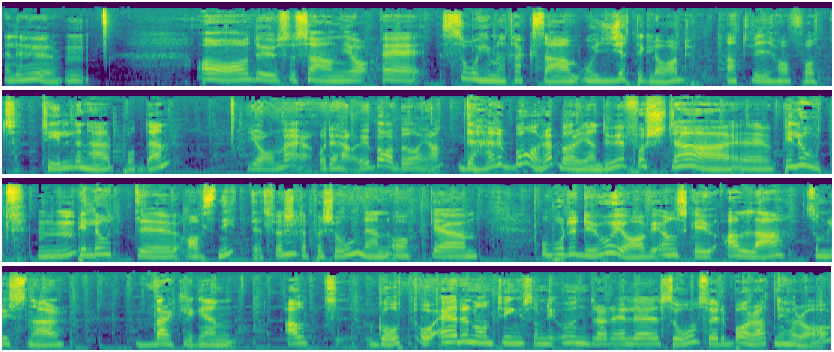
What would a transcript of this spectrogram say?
Eller hur? Mm. Ja du Susanne, jag är så himla tacksam och jätteglad att vi har fått till den här podden. Jag med, och det här är ju bara början. Det här är bara början. Du är första eh, pilot, Mm. pilotavsnittet, första personen. Och, eh, och både du och jag, vi önskar ju alla som lyssnar verkligen allt gott. Och är det någonting som ni undrar eller så, så är det bara att ni hör av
